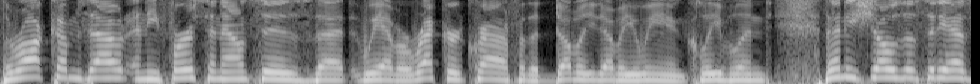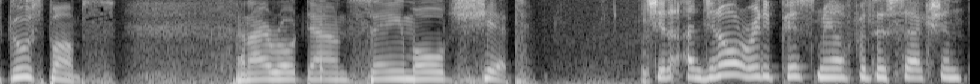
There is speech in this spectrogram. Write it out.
The Rock comes out and he first announces that we have a record crowd for the WWE in Cleveland. Then he shows us that he has goosebumps. And I wrote down same old shit. Do you know, and do you know what really pissed me off with this section?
